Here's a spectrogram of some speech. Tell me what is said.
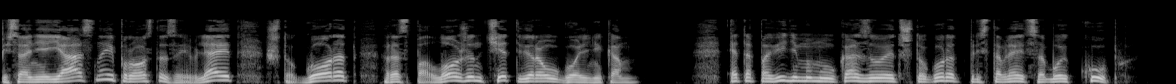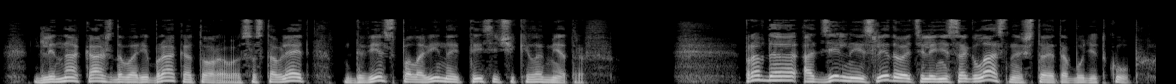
Писание ясно и просто заявляет, что город расположен четвероугольником. Это, по-видимому, указывает, что город представляет собой куб, длина каждого ребра которого составляет две с половиной тысячи километров. Правда, отдельные исследователи не согласны, что это будет куб —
